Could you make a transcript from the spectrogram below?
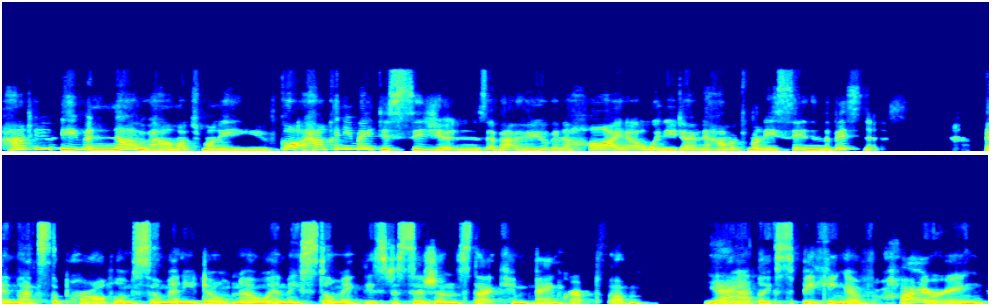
how do you even know how much money you've got? How can you make decisions about who you're going to hire when you don't know how much money is sitting in the business? And that's the problem. So many don't know, and they still make these decisions that can bankrupt them. Yeah. Right? Like speaking of hiring,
